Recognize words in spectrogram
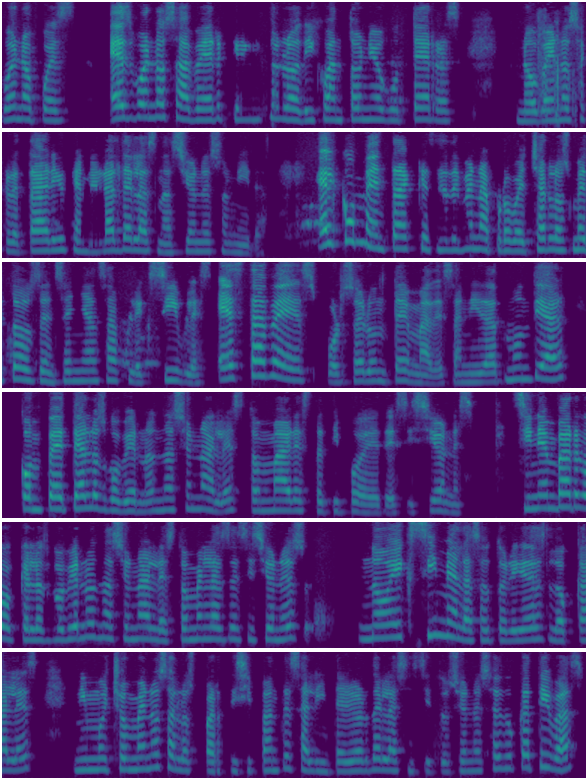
Bueno, pues es bueno saber que eso lo dijo Antonio Guterres, noveno secretario general de las Naciones Unidas. Él comenta que se deben aprovechar los métodos de enseñanza flexibles. Esta vez, por ser un tema de sanidad mundial, compete a los gobiernos nacionales tomar este tipo de decisiones. Sin embargo, que los gobiernos nacionales tomen las decisiones no exime a las autoridades locales, ni mucho menos a los participantes al interior de las instituciones educativas,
